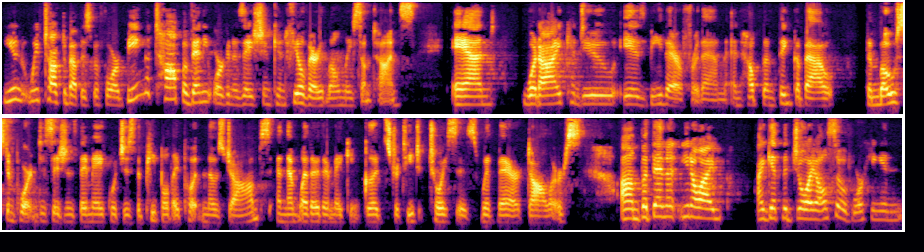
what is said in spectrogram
you we've talked about this before being the top of any organization can feel very lonely sometimes and what i can do is be there for them and help them think about the most important decisions they make which is the people they put in those jobs and then whether they're making good strategic choices with their dollars um, but then uh, you know i I get the joy also of working in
